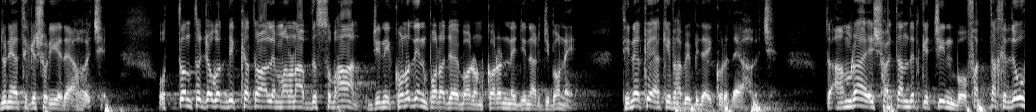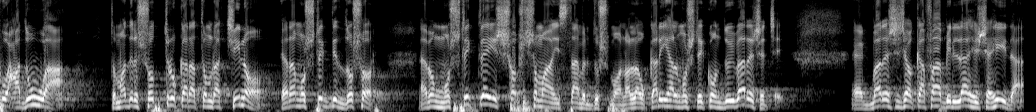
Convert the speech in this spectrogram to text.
দুনিয়া থেকে সরিয়ে দেওয়া হয়েছে। অত্যন্ত জগৎ বিখ্যাত আলেম মালানা আব্দুল সুবহান, যিনি কোনোদিন পরাজয় বরণ করেননি জিনার জীবনে, তিনাকে একইভাবে বিদায় করে দেওয়া হয়েছে। তো আমরা এই শয়তানদেরকে চিনব। ফাত্তাখেদৌহু আদুয়া তোমাদের শত্রু কারা তোমরা চিনো? এরা মুশরিকদের দোসর এবং মুশরিকরাই সবসময় ইসলামের দুশ্মন। আল্লাহ কারিহাল মুশরিকুন, দুইবার এসেছে। একবার এসেছে কাফা বিল্লাহি শাহিদা।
